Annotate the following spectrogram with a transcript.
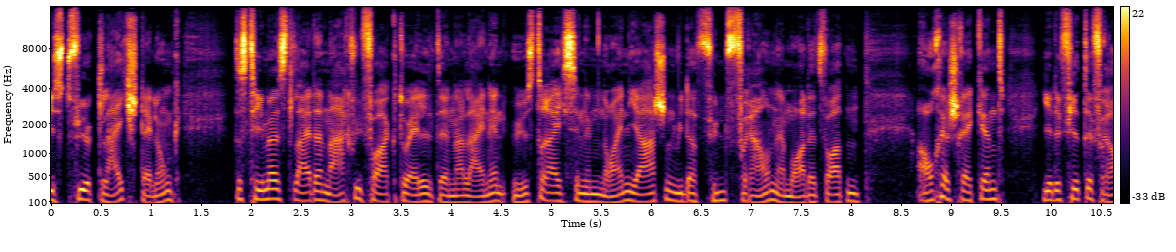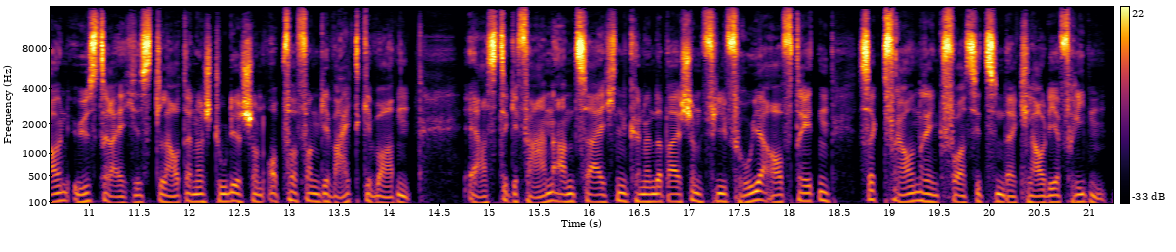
ist für Gleichstellung. Das Thema ist leider nach wie vor aktuell, denn alleine in Österreich sind im neuen Jahr schon wieder fünf Frauen ermordet worden. Auch erschreckend, jede vierte Frau in Österreich ist laut einer Studie schon Opfer von Gewalt geworden. Erste Gefahrenanzeichen können dabei schon viel früher auftreten, sagt Frauenring-Vorsitzende Claudia Frieden.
